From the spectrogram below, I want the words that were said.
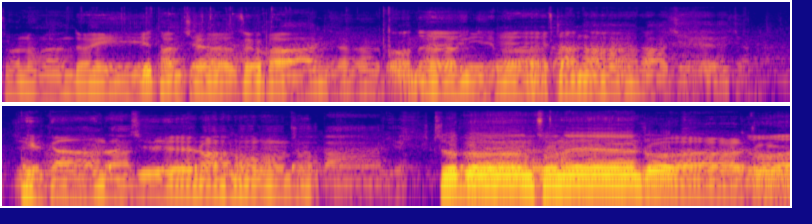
sunmandoyi tamche zubanya tonne nibe jana daje ja. Nirgana je ranlong zhubaye zhubun tsunen zhuwa zhuwa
